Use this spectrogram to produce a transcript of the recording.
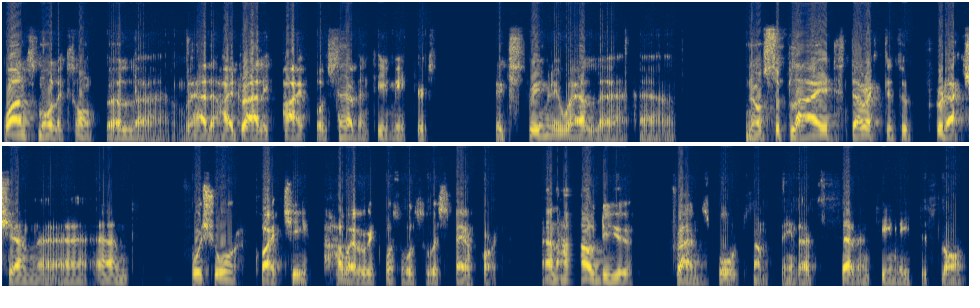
one small example, uh, we had a hydraulic pipe of 17 meters, extremely well, uh, uh, you know, supplied directly to production and for sure quite cheap. However, it was also a spare part. And how do you transport something that's 17 meters long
